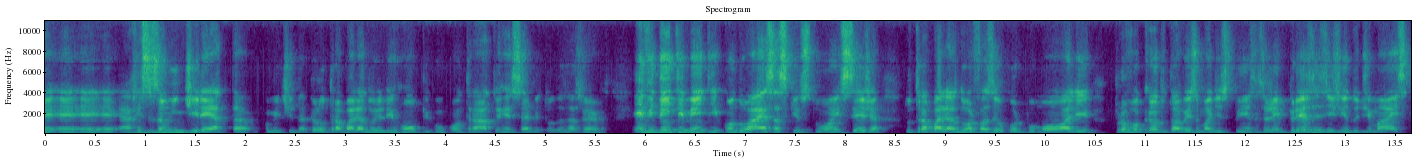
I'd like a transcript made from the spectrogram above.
é é, é, é, a rescisão indireta cometida pelo trabalhador, ele rompe com o contrato e recebe todas as verbas. Evidentemente, quando há essas questões, seja do trabalhador fazer o corpo mole, provocando talvez uma dispensa, seja a empresa exigindo demais,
